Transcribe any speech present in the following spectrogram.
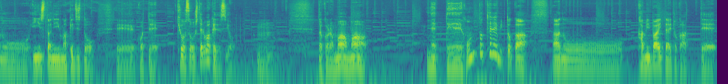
のインスタに負けじと、えー、こうやって競争してるわけですよ、うん、だからまあまあねで本当テレビとかあのー、紙媒体とかあって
